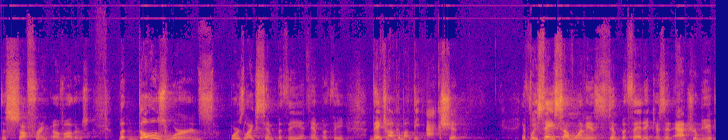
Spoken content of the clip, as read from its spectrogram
the suffering of others. But those words, words like sympathy and empathy, they talk about the action. If we say someone is sympathetic as an attribute,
